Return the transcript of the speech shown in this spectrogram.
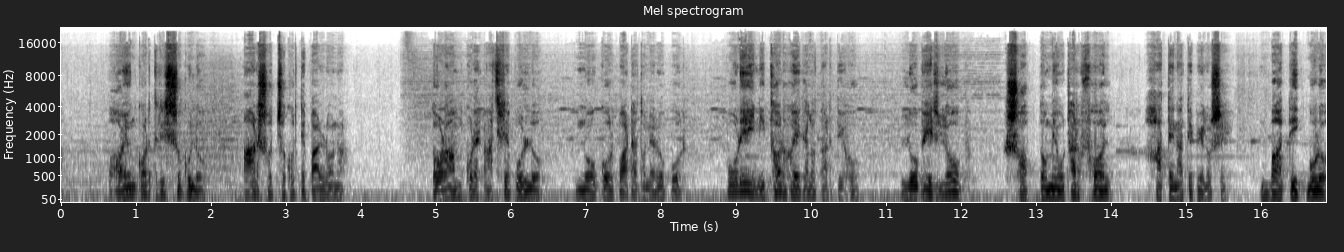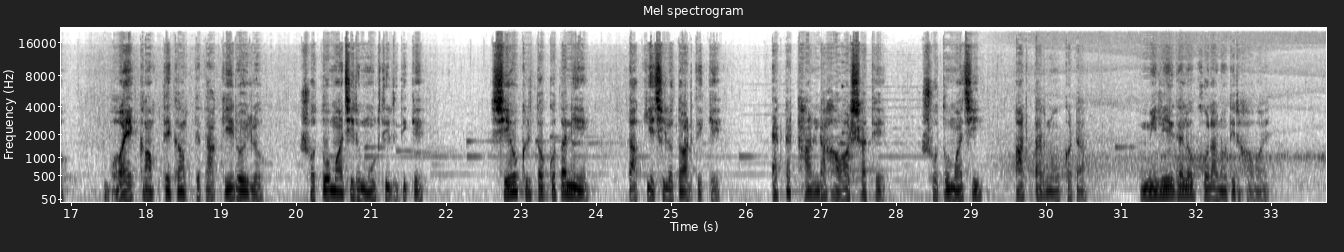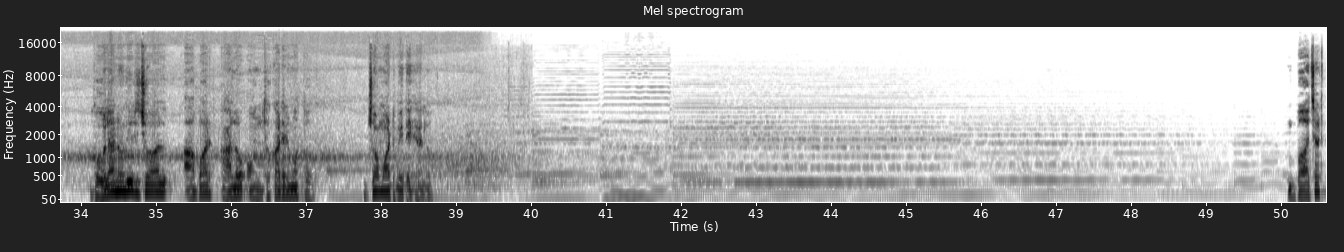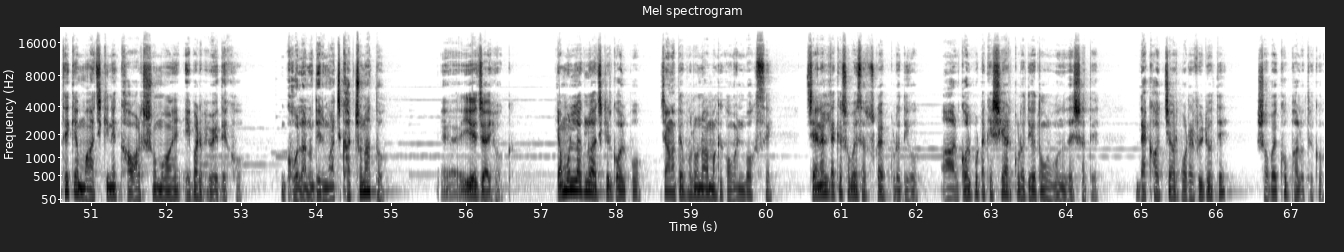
ভয়ঙ্কর দৃশ্যগুলো আর সহ্য করতে পারল না। তড়াম করে আছড়ে পড়ল নৌকোর পাটাতনের ওপর। পড়েই নিথর হয়ে গেল তার দেহ। লোভের লোভ, সপ্তমে ওঠার ফল হাতে নাতে পেল সে। বাতিক বুড়ো ভয়ে কাঁপতে কাঁপতে তাকিয়ে রইল শত মাঝির মূর্তির দিকে। সেও কৃতজ্ঞতা নিয়ে তাকিয়েছিল তার দিকে। একটা ঠান্ডা হাওয়ার সাথে সতু মাঝি আর তার নৌকাটা মিলিয়ে গেল ঘোলা নদীর হাওয়ায়। ঘোলা নদীর জল আবার কালো অন্ধকারের মতো জমাট বেঁধে গেল। বাজার থেকে মাছ কিনে খাওয়ার সময় এবার ভেবে দেখো, ঘোলা নদীর মাছ খাচ্ছ না তো? ইয়ে যাই হোক। কেমন লাগল আজকের গল্প? জানাতে ভুলো না আমাকে কমেন্ট বক্সে। চ্যানেলটাকে সবাই সাবস্ক্রাইব করে দিও আর গল্পটাকে শেয়ার করে দিও তোমার বন্ধুদের সাথে। দেখা হচ্ছে আর পরের ভিডিওতে। সবাই খুব ভালো থেকো।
